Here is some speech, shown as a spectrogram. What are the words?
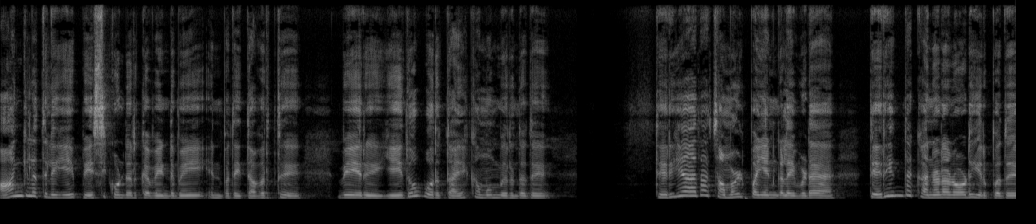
ஆங்கிலத்திலேயே பேசிக்கொண்டிருக்க வேண்டுமே என்பதை தவிர்த்து வேறு ஏதோ ஒரு தயக்கமும் இருந்தது. தெரியாத தமிழ் பையன்களை விட தெரிந்த கன்னடனோடு இருப்பது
